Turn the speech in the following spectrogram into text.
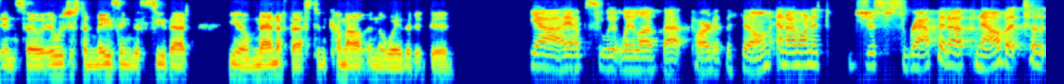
And so it was just amazing to see that, you know, manifest and come out in the way that it did. Yeah, I absolutely love that part of the film. And I want to just wrap it up now, but to,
